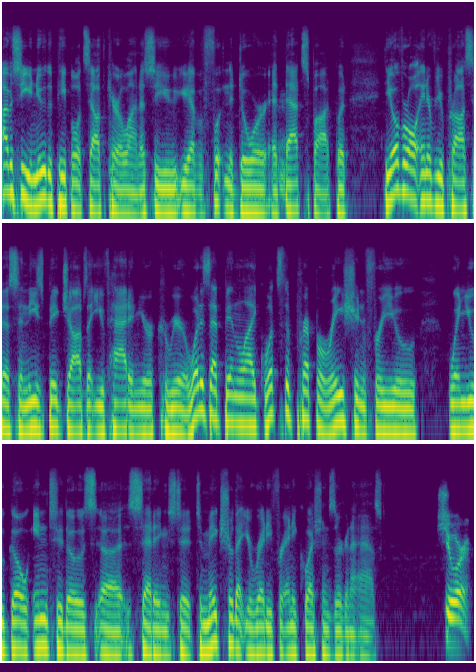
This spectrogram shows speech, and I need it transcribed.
obviously you knew the people at South Carolina, so you, you have a foot in the door at that spot. But the overall interview process and these big jobs that you've had in your career, what has that been like? What's the preparation for you when you go into those uh, settings to, to make sure that you're ready for any questions they're going to ask? Sure.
